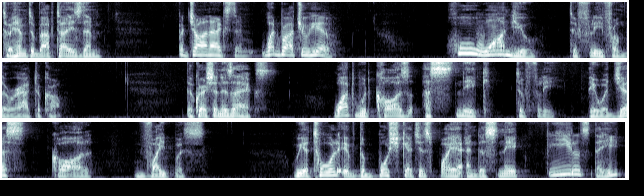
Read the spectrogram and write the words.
to him to baptize them but John asked him, What brought you here? Who warned you to flee from the wrath to come? The question is asked, What would cause a snake to flee? They were just called vipers. We are told if the bush catches fire and the snake feels the heat,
